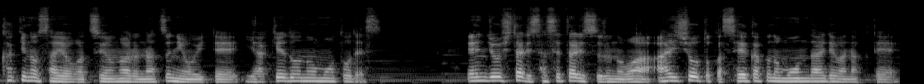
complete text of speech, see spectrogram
火器の作用が強まる夏において、火傷のもとです。炎上したりさせたりするのは相性とか性格の問題ではなくて、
